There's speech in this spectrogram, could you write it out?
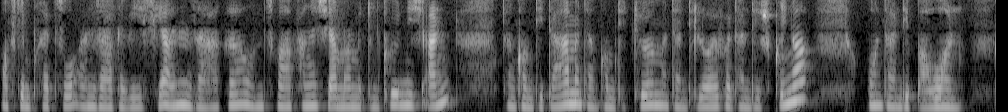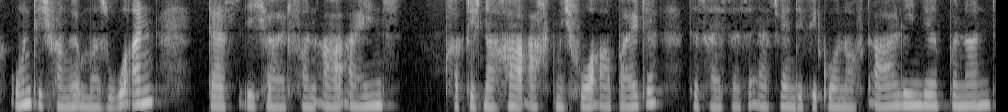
auf dem Brett so ansage, wie ich sie ansage. Und zwar fange ich ja immer mit dem König an, dann kommt die Dame, dann kommen die Türme, dann die Läufer, dann die Springer und dann die Bauern. Und ich fange immer so an, dass ich halt von A1 praktisch nach H8 mich vorarbeite. Das heißt also, erst werden die Figuren auf A-Linie benannt.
